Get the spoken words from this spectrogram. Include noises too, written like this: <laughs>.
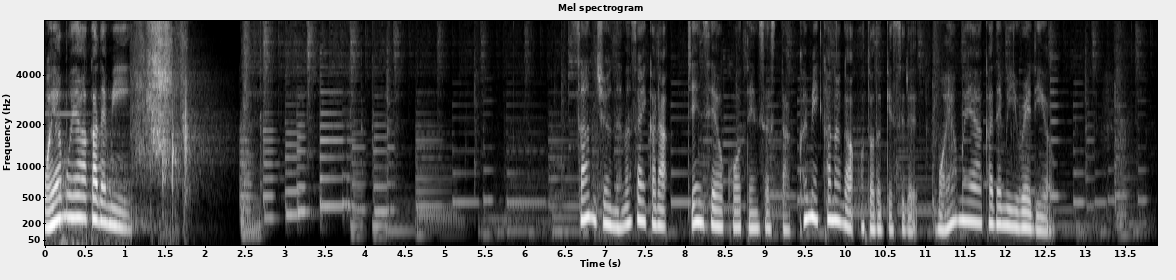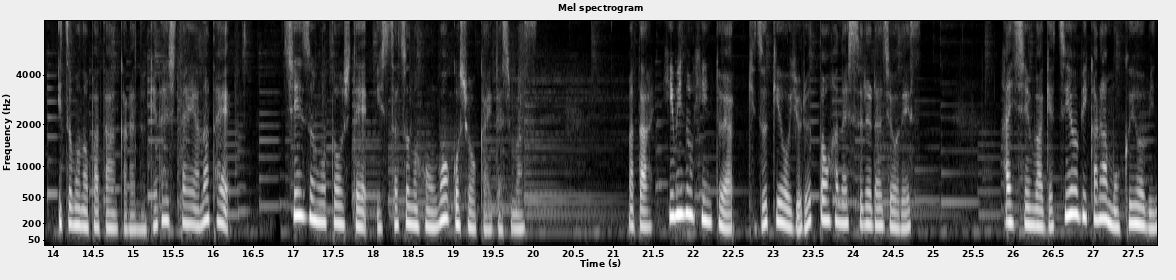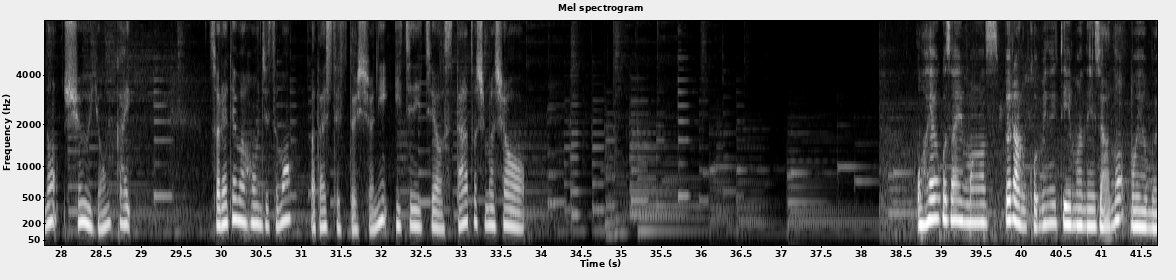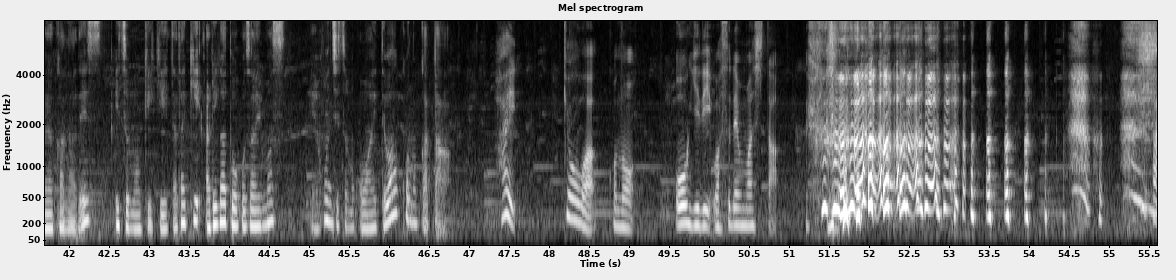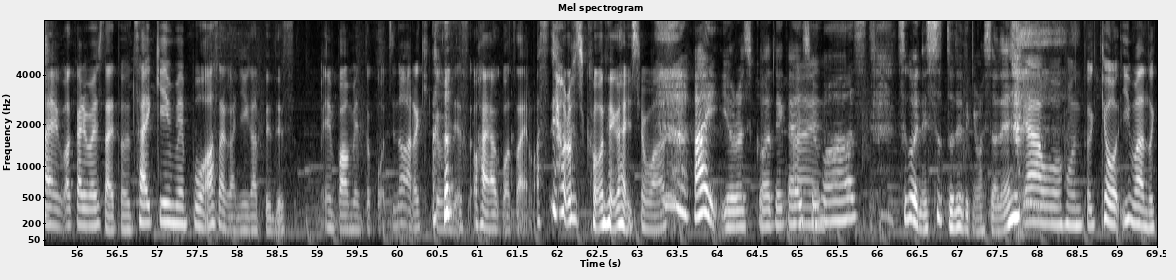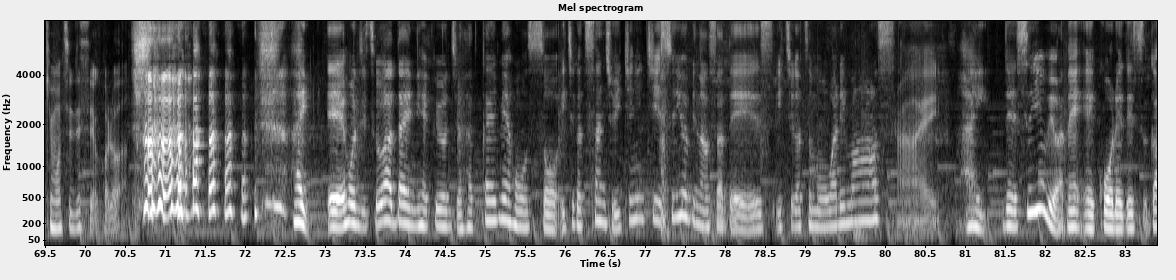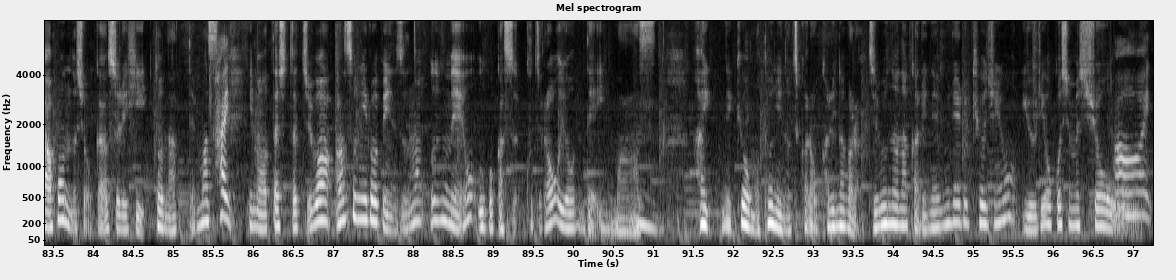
もやもやアカデミー。37歳から人生を好転させた久美かながお届けするもやもやアカデミーレディオ。いつものパターンから抜け出したいあなたへシーズンを通して一冊の本をご紹介いたします。また日々のヒントや気づきをゆるっとお話しするラジオです。配信は月曜日から木曜日の週4回。それでは本日も私たちと一緒に一日をスタートしましょう。おはようございます。ブランコミュニティマネージャーのもやもやかなです。いつもお聞きいただきありがとうございます。え本日もお相手はこの方。はい。今日はこの大喜利忘れました。<laughs> はいわかりました。えっと最近綿棒朝が苦手ですエンパワーメントコーチの荒木久美です。おはようございます。よろしくお願いします。はいよろしくお願いします、すごいねスッと出てきましたね。いやもう本当今日今の気持ちですよこれは。<laughs> はい、えー、本日は第248回目放送。1月31日水曜日の朝です。1月も終わります。はいはい。で水曜日はね、えー恒例ですが本の紹介をする日となってます、はい。今私たちはアンソニー・ロビンズの「運命を動かす」こちらを読んでいます、はい、ね、今日もトニーの力を借りながら自分の中に眠れる巨人を揺り起こしましょう。はーい。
